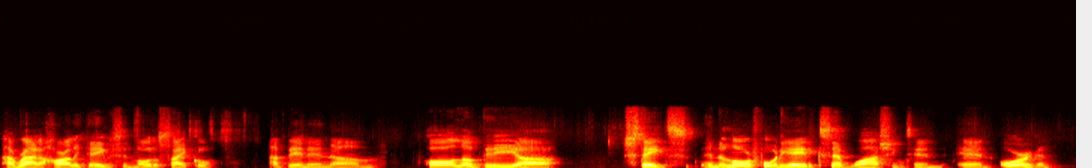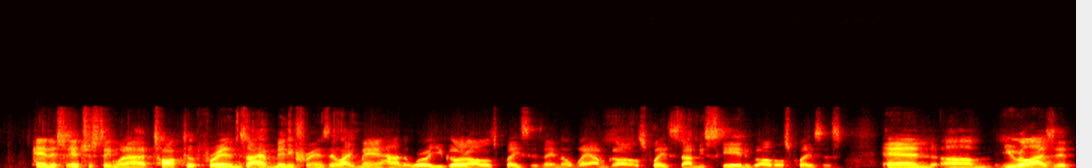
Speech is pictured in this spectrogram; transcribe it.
I ride a Harley Davidson motorcycle. I've been in um, all of the uh, states in the lower 48 except Washington and Oregon. And it's interesting when I talk to friends, I have many friends, they're like, man, how in the world you go to all those places? Ain't no way I would go to all those places. I'd be scared to go all those places. And um, you realize that,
